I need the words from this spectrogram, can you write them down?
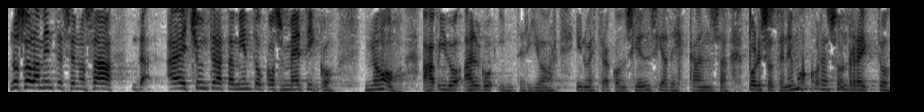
no solamente se nos ha, ha hecho un tratamiento cosmético, no, ha habido algo interior y nuestra conciencia descansa. Por eso tenemos corazón recto,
